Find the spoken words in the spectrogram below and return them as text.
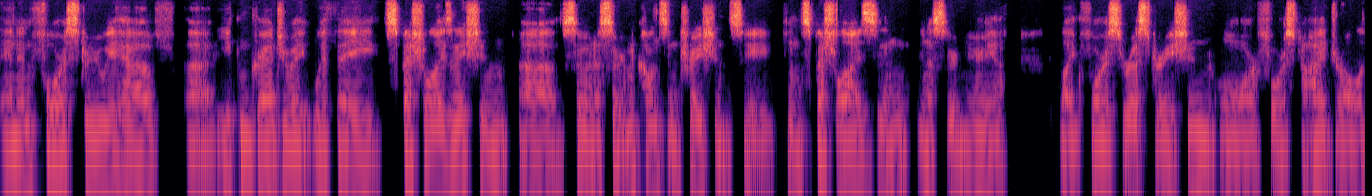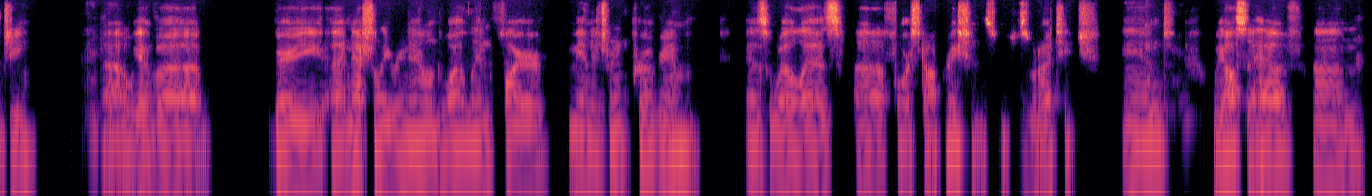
and in forestry, we have uh, you can graduate with a specialization, uh, so in a certain concentration. So you can specialize in in a certain area, like forest restoration or forest hydrology. Okay. Uh, we have a very uh, nationally renowned wildland fire management program, as well as uh, forest operations, which is what I teach. And we also have um,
